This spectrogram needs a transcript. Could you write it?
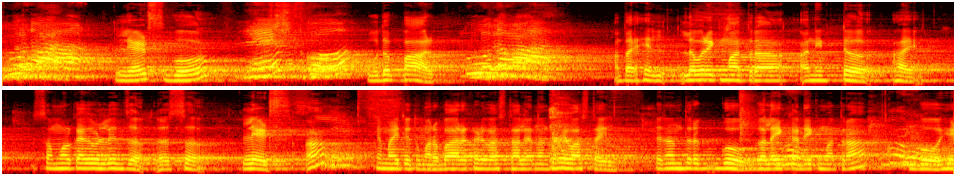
the park. Let's go to the park to the park. आता हे लवर एक मात्रा आणि ट आहे समोर काय जोडले? ज स. लेट्स हां हे माहिती आहे तुम्हाला. बाराखडी वाचता आल्यानंतर हे वाचता येईल. त्यानंतर गो गला एक आणि एक मात्रा. गो. हे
